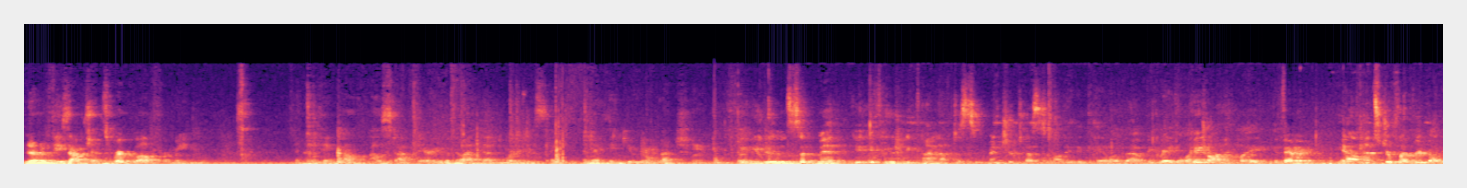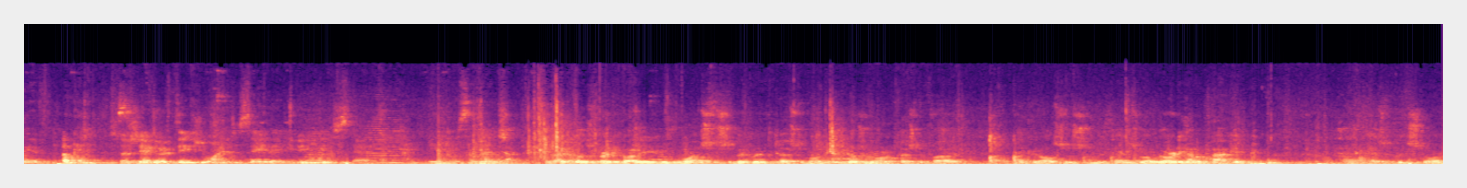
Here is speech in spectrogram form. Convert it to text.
none of these options work well for me. And I think I'll, I'll stop there, even though I had more to say. And I thank you very much. Thank You you. can submit, if you'd be kind enough to submit your testimony to Kayla, that would be great electronically. If ever, yeah, that's true for everybody. If- Okay, Especially if there are things you wanted to say that you didn't get to say. thank you so much. And that goes for anybody who wants to submit written testimony or doesn't want to testify, they can also submit that as well. We already have a packet uh, as a good start.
